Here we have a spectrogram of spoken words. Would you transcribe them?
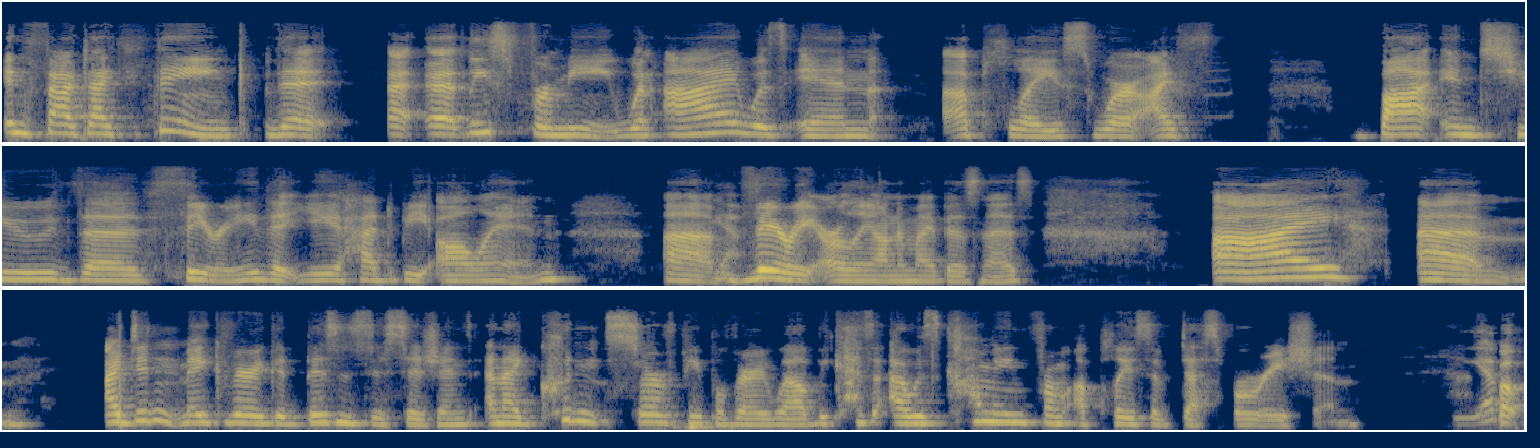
In fact, I think that at least for me, when I was in a place where I bought into the theory that you had to be all in um, yeah. very early on in my business, I um, I didn't make very good business decisions, and I couldn't serve people very well because I was coming from a place of desperation. Yep. But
